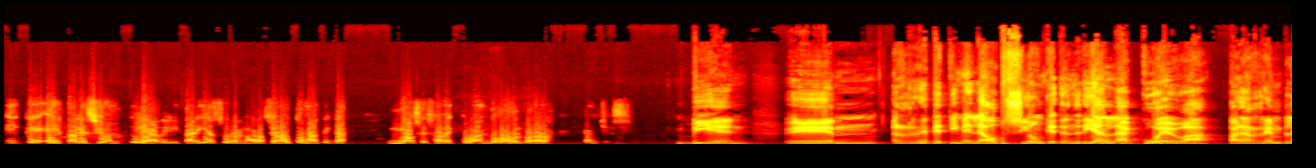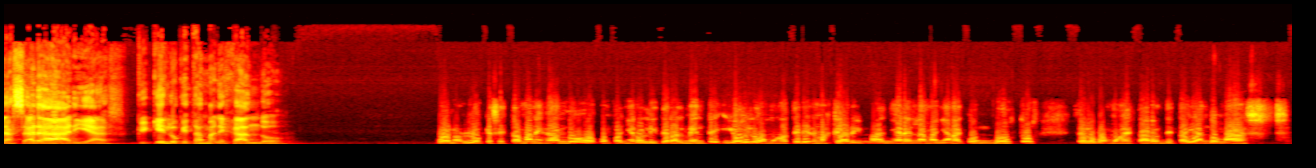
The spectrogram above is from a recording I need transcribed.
y que esta lesión le habilitaría su renovación automática, no se sabe cuándo va a volver a las canchas. Bien. Eh, repetime la opción que tendría en la cueva para reemplazar a Arias. ¿Qué, ¿Qué, es lo que estás manejando? Bueno, lo que se está manejando, compañeros, literalmente, y hoy lo vamos a tener más claro, y mañana en la mañana con gustos, se lo vamos a estar detallando más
